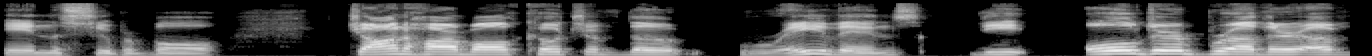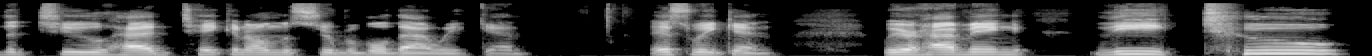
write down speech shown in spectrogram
in the Super Bowl. John Harbaugh, coach of the Ravens, the older brother of the two, had taken on the Super Bowl that weekend. This weekend, we are having the two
